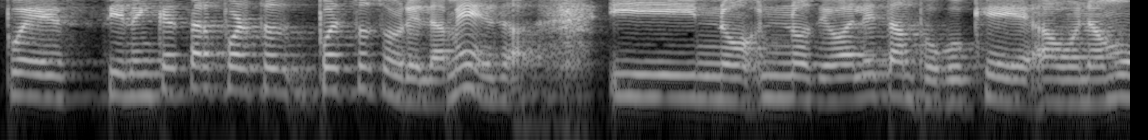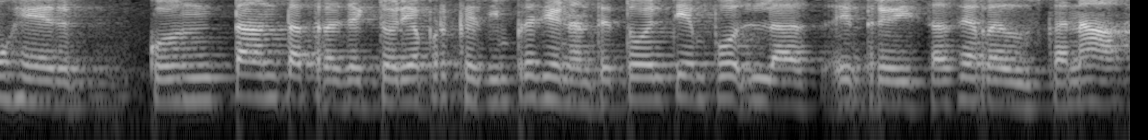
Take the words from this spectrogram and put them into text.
pues tienen que estar puestos, puestos sobre la mesa y no, no se vale tampoco que a una mujer con tanta trayectoria, porque es impresionante todo el tiempo, las entrevistas se reduzcan a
